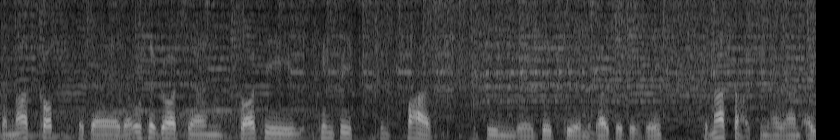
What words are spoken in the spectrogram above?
some nice cob, but uh, they also got some grassy kingfish, I think five between the jet ski and the boat that was there. But nice size, you know, around 8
